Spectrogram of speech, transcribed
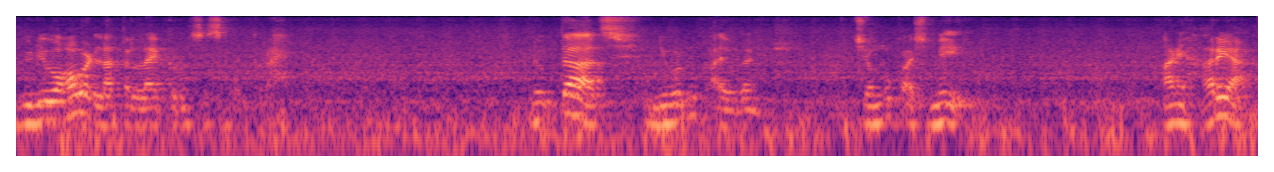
व्हिडिओ आवडला तर लाईक करून सबस्क्राईब करा. नुकताच निवडणूक आयोगाने जम्मू काश्मीर आणि हरियाणा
